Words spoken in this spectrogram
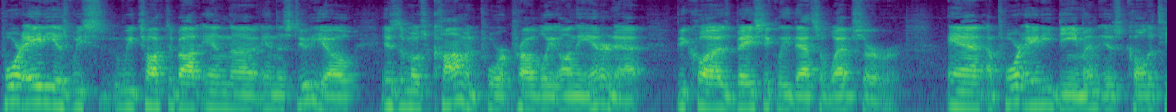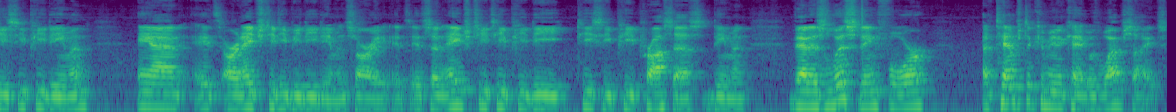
port 80, as we we talked about in the in the studio, is the most common port probably on the internet because basically that's a web server. And a port 80 daemon is called a TCP daemon, and it's or an HTTPD daemon. Sorry, it's it's an HTTPD TCP process daemon that is listening for attempts to communicate with websites.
